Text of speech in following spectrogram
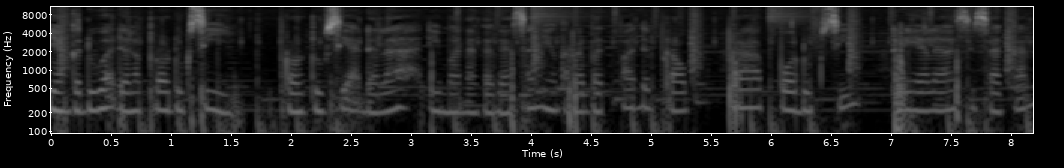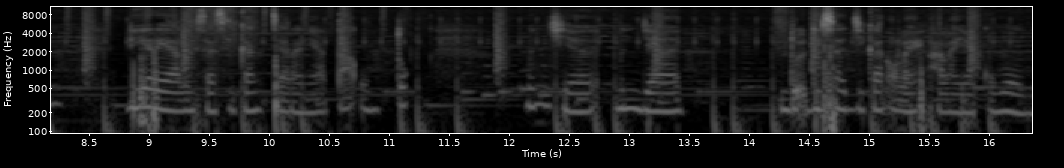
Yang kedua adalah produksi Produksi adalah di mana gagasan yang terdapat pada praproduksi direalisasikan direalisasikan secara nyata untuk menja, menja, untuk disajikan oleh khalayak umum.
